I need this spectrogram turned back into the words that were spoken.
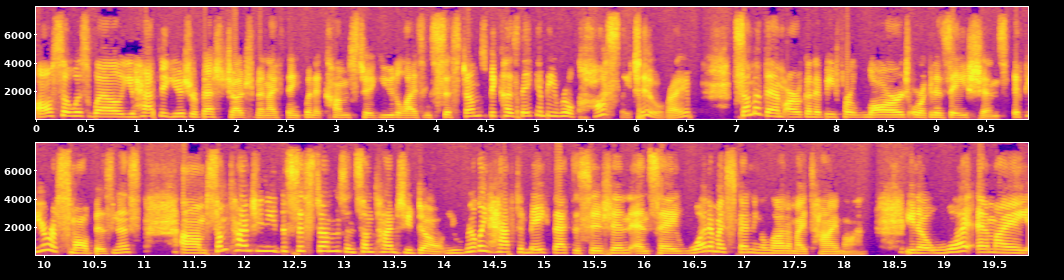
Also, as well, you have to use your best judgment, I think, when it comes to utilizing systems because they can be real costly too, right? Some of them are going to be for large organizations. If you're a small business, um, sometimes you need the systems and sometimes you don't. You really have to make that decision and say, what am I spending a lot of my time on? You know, what am I,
